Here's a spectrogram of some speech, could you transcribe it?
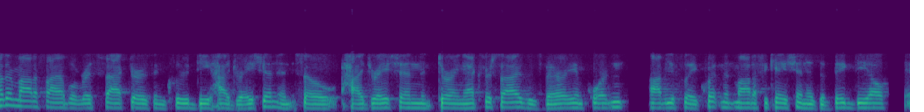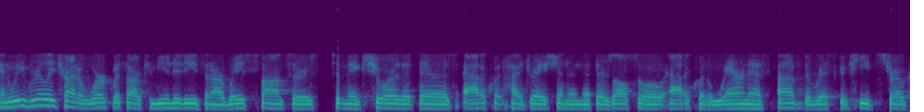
Other modifiable risk factors include dehydration, and so hydration during exercise is very important. Obviously, equipment modification is a big deal. And we really try to work with our communities and our race sponsors to make sure that there's adequate hydration and that there's also adequate awareness of the risk of heat stroke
